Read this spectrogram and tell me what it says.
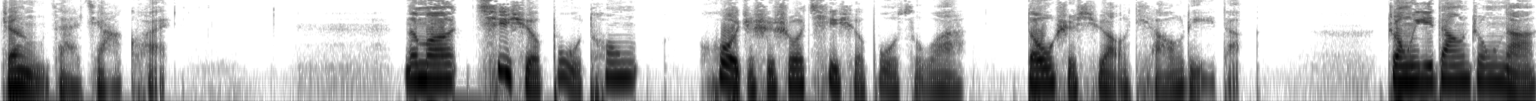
正在加快。那么气血不通，或者是说气血不足啊，都是需要调理的。中医当中呢，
